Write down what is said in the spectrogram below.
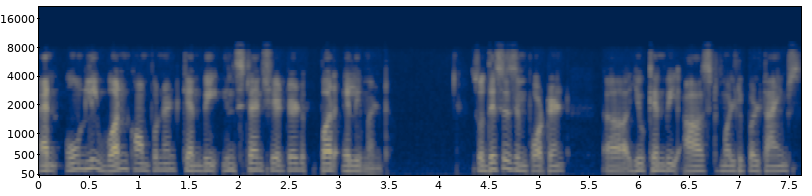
and only one component can be instantiated per element. So this is important. Uh, you can be asked multiple times,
